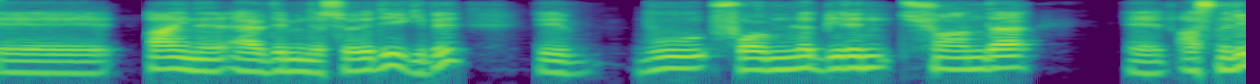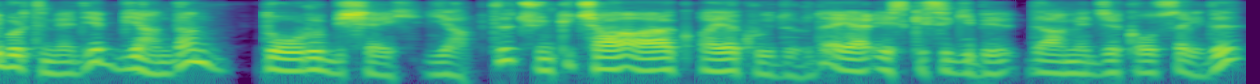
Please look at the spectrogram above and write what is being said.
e, aynı Erdem'in de söylediği gibi e, bu Formula 1'in şu anda e, aslında Liberty Media bir yandan doğru bir şey yaptı. Çünkü çağa ayak, ayak uydurdu. Eğer eskisi gibi devam edecek olsaydı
